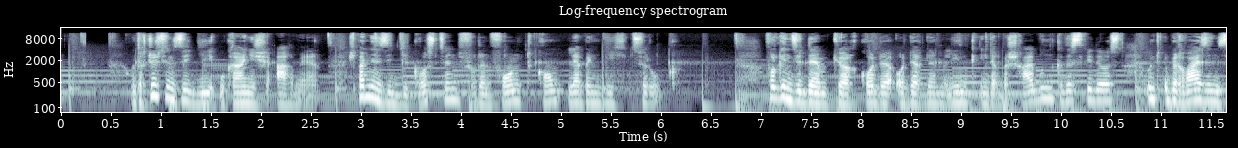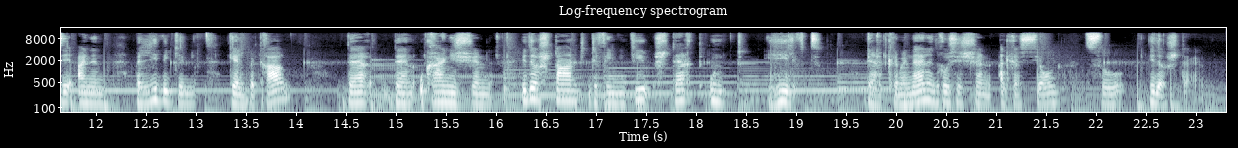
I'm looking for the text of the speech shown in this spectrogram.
Unterstützen Sie die ukrainische Armee. Spannen Sie die Kosten für den Fond Komm lebendig zurück. Folgen Sie dem QR-Code oder dem Link in der Beschreibung des Videos und überweisen Sie einen beliebigen Geldbetrag, der den ukrainischen Widerstand definitiv stärkt und hilft, der kriminellen russischen Aggression zu widerstehen.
